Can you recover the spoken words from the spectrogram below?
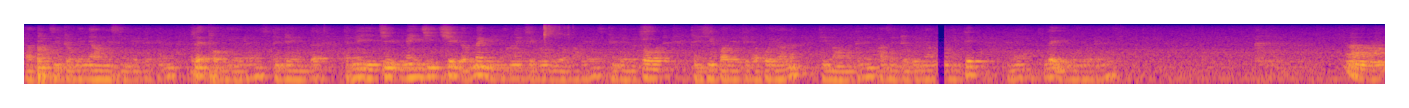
啊拍成这个娘哩生个的天天最讨厌的天天的天天一记每记记得每年娘哩最重要嘛的，天天个做诚心发愿这个会员呐，听到没天天拍成这个娘哩的，天天累有有的。嗯，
